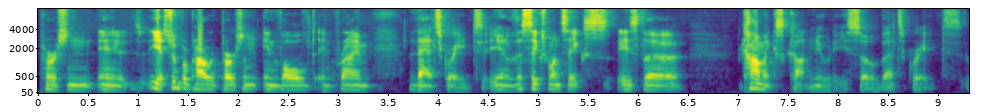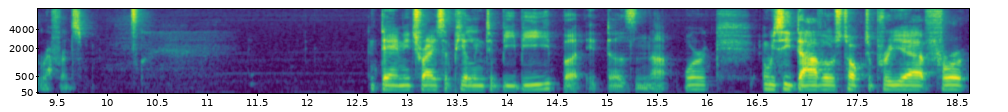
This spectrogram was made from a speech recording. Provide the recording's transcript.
person, uh, yeah, superpowered person involved in crime that's great. You know, the 616 is the comics continuity, so that's great reference. Danny tries appealing to BB, but it does not work. And we see Davos talk to Priya for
